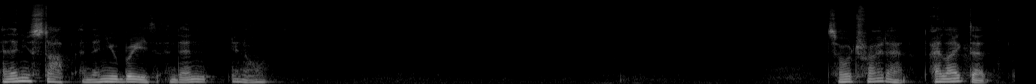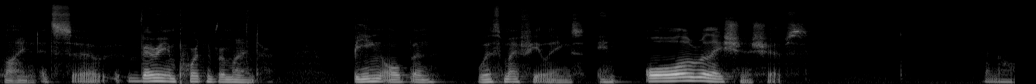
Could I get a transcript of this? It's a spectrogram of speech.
And then you stop, and then you breathe, and then, you know. So try that. I like that line. It's a very important reminder. Being open with my feelings in all relationships. You know.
